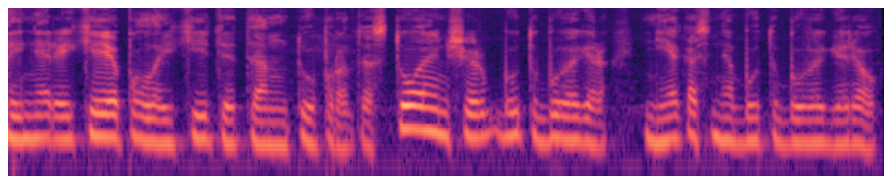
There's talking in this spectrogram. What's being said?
tai nereikėjo palaikyti ten tų protestuojančių ir būtų buvę geriau. Niekas nebūtų buvę geriau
